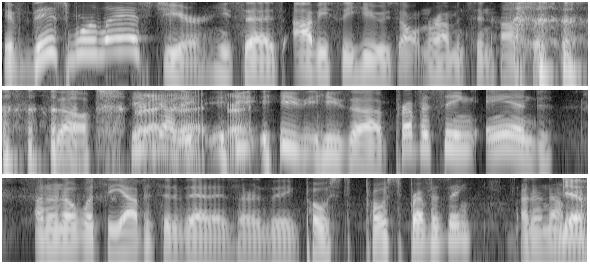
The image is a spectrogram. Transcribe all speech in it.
if this were last year, he says, obviously Hughes, Alton Robinson, Hofford. so he's Right, got right, he, right. He, he's he's uh, prefacing and I don't know what the opposite of that is, or the post post prefacing. I don't know. Yeah.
